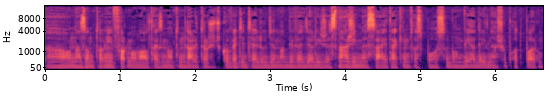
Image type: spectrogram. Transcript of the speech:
On nás on tom informoval, tak sme o tom dali trošičku vedieť aj ľuďom, aby vedeli, že snažíme sa aj takýmto spôsobom vyjadriť našu podporu.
